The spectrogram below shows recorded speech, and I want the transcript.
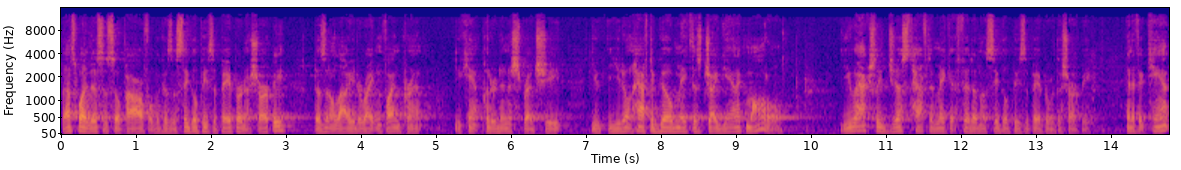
That's why this is so powerful because a single piece of paper and a Sharpie doesn't allow you to write in fine print. You can't put it in a spreadsheet. You, you don't have to go make this gigantic model. You actually just have to make it fit on a single piece of paper with a Sharpie. And if it can't,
